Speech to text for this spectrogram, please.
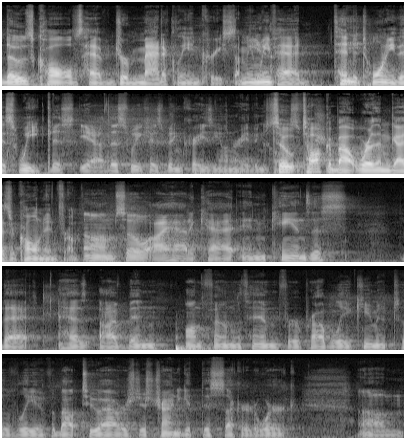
those calls have dramatically increased. I mean, we've had ten to twenty this week. This yeah, this week has been crazy on Raven. Calls So talk sure. about where them guys are calling in from. Um, so I had a cat in Kansas that has I've been on the phone with him for probably cumulatively of about two hours just trying to get this sucker to work. Um,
